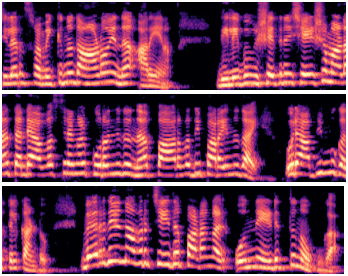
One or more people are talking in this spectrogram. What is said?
ചിലർ ശ്രമിക്കുന്നതാണോ എന്ന് അറിയണം. ദിലീപ് വിഷയത്തിന് ശേഷമാണ് തന്റെ അവസരങ്ങൾ കുറഞ്ഞതെന്ന് പാർവതി പറയുന്നതായി ഒരു അഭിമുഖത്തിൽ കണ്ടു. വെറുതെ അവർ ചെയ്ത പടങ്ങൾ ഒന്ന് എടുത്തു നോക്കുക.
